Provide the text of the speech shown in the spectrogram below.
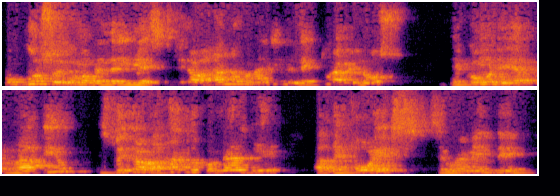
Un curso de cómo aprender inglés. Estoy trabajando con alguien de lectura veloz, de cómo leer rápido. Estoy trabajando con alguien uh, de Forex. Seguramente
